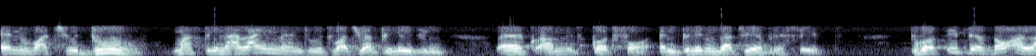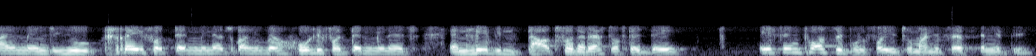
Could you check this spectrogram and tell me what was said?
And what you do must be in alignment with what you are believing uh, um, God for and believing that you have received. Because if there's no alignment, you pray for 10 minutes, you can be holy for 10 minutes and live in doubt for the rest of the day. It's impossible for you to manifest anything.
